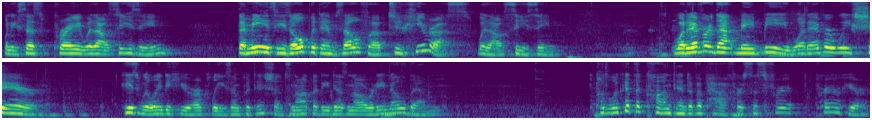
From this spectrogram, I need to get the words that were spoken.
when he says pray without ceasing, that means he's opened himself up to hear us without ceasing. Whatever that may be, whatever we share, He's willing to hear our pleas and petitions. Not that He doesn't already know them. But look at the content of Epaphras' prayer here.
